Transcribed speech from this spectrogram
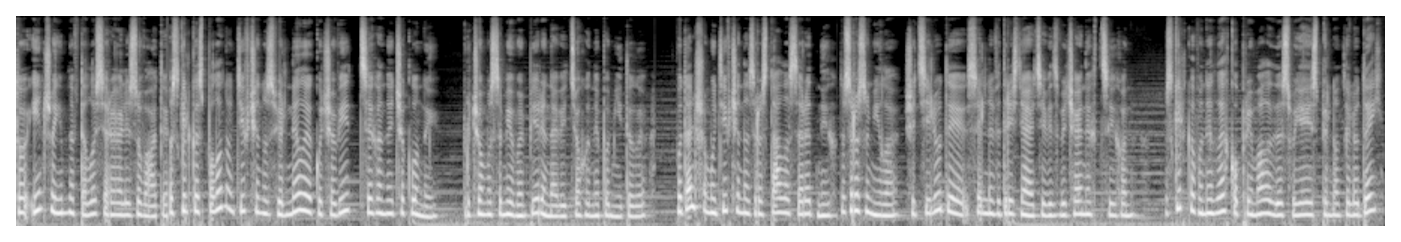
то іншу їм не вдалося реалізувати, оскільки з полону дівчину звільнили кочові цигани-чаклуни. Причому самі вампіри навіть цього не помітили. Подальшому дівчина зростала серед них та зрозуміла, що ці люди сильно відрізняються від звичайних циган, оскільки вони легко приймали до своєї спільноти людей,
